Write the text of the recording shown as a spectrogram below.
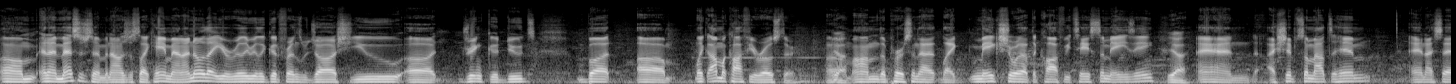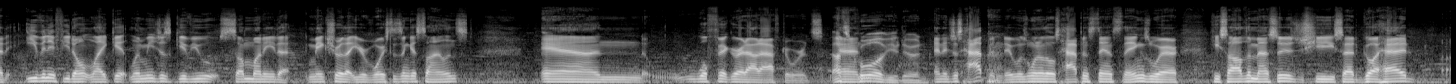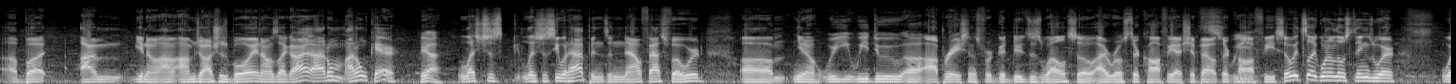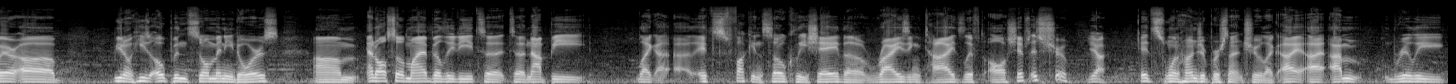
Um, and I messaged him and I was just like, hey man, I know that you're really really good friends with Josh. You uh, drink good dudes, but um, like I'm a coffee roaster. Um, Yeah. I'm the person that like makes sure that the coffee tastes amazing. Yeah. And I shipped some out to him. And I said, even if you don't like it, let me just give you some money to make sure that your voice doesn't get silenced, and we'll figure it out afterwards. That's And- cool of you, dude. and it just happened. It was one of those happenstance things where he saw the message. He said, "Go ahead," uh, but I'm, you know, I- I'm Josh's boy, and I was like, "All right, I don't, I don't care. Yeah. Let's just let's just see what happens." And now, fast forward, um, you know, we we do uh, operations for Good Dudes as well. So I roast their coffee, I ship out their coffee. So it's like one of those things where, where. Uh, you know, he's opened so many doors, um, and also my ability to to not be like uh, uh, it's fucking so cliche. The rising tides lift all ships. It's true. Yeah. It's 100% true. Like I, I I'm really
